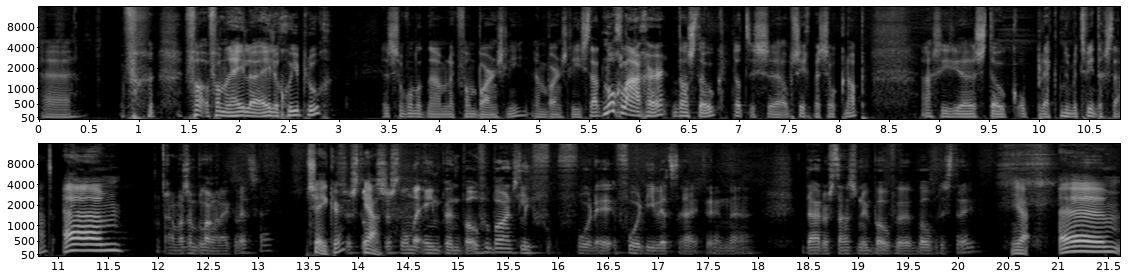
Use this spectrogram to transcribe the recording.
van, van een hele, hele goede ploeg. Dus ze won het namelijk van Barnsley. En Barnsley staat nog lager dan Stoke. Dat is eh, op zich best wel knap. Aangezien eh, Stoke op plek nummer 20 staat. Ehm, Dat was een belangrijke wedstrijd. zeker. Ze, stond, ja. ze stonden één punt boven Barnsley voor, de, voor die wedstrijd. En eh, daardoor staan ze nu boven, boven de streep. Ehm,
